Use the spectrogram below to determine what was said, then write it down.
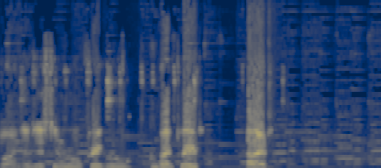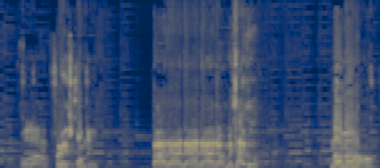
Join existing room, create room, invite players. A ver. Hold on, friends Me- only. ¿Me salgo? No, no, no.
